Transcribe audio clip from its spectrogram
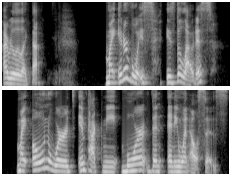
I really like that. My inner voice is the loudest. My own words impact me more than anyone else's.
